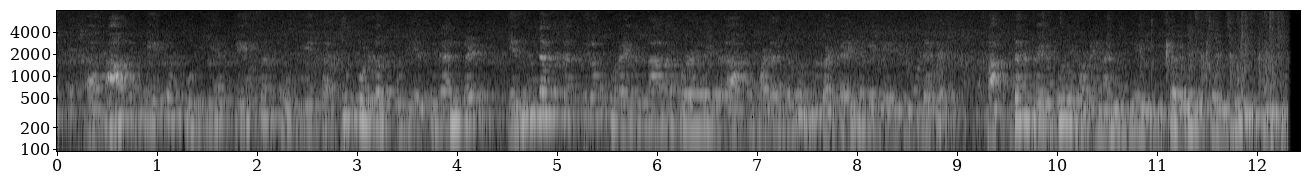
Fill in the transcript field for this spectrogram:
காது கேட்கக்கூடிய பேசக்கூடிய கற்றுக்கொள்ளக்கூடிய திறன்கள் எந்த விதத்திலும் குறைவில்லாத குழந்தைகளாக வளர்வது உங்கள் கைகளில் இருக்கிறது அத்தனை பேருக்கும் என்னுடைய நன்றியை தெரிவித்துக் கொள்கிறேன்.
